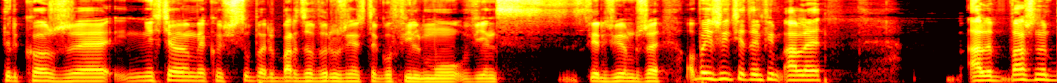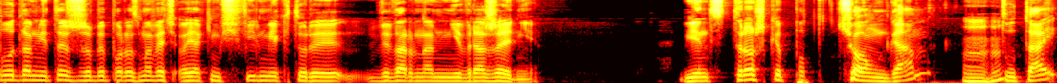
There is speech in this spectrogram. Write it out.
tylko że nie chciałem jakoś super bardzo wyróżniać tego filmu, więc stwierdziłem, że obejrzyjcie ten film, ale ale ważne było dla mnie też, żeby porozmawiać o jakimś filmie, który wywarł na mnie wrażenie. Więc troszkę podciągam mhm. tutaj,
